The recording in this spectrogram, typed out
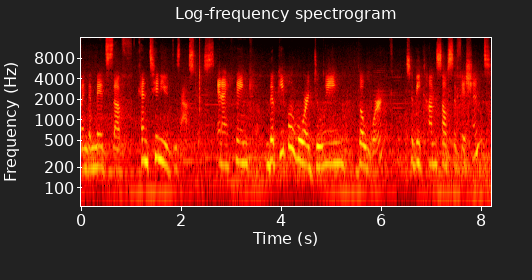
in the midst of continued disasters. And I think the people who are doing the work to become self sufficient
